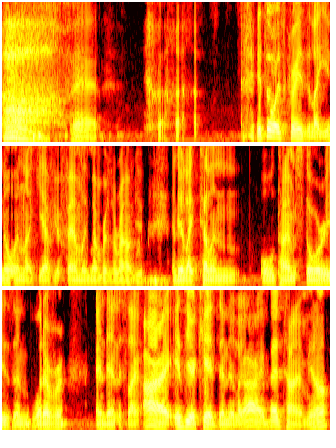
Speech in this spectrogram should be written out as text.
Oh, man. it's always crazy. Like, you know, when like you have your family members around you and they're like telling old time stories and whatever. And then it's like, all right, is your kid? Then they're like, all right, bedtime, you know?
